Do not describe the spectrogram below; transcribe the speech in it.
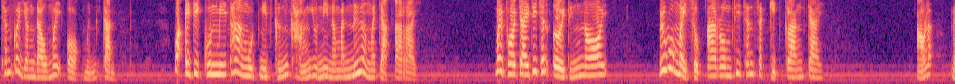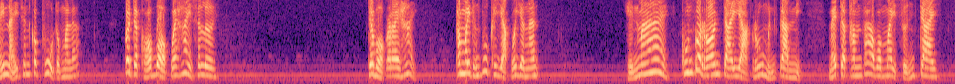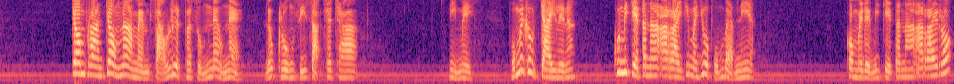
ฉันก็ยังเดาไม่ออกเหมือนกัน ว่าไอ้ที่คุณมีท่าหงุดหงิดขึงขังอยู่นี่นะมันเนื่องมาจากอะไร ไม่พอใจที่ฉันเอ่ยถึงน้อย หรือว่าไม่สบอารมณ์ที่ฉันสะกิดกลางใจ เอาละไหนๆฉันก็พูดออกมาแล้ว ก็จะขอบอกไว้ให้ซะเลย จะบอกอะไรให้ทำไมถึงพูดขยักว่าอย่างนั้น เห็นไหมคุณก็ร้อนใจอยากรู้เหมือนกันนี่ แม้จะทำท่าว่าไม่สนใจ จอมพรานจ้องหน้าแม่มสาวเลือดผสมแน่วแน่ แล้วโครงศีรษะช้าๆนี่เม ผมไม่เข้าใจเลยนะ คุณมีเจตนาอะไรที่มายั่วผมแบบนี้ ก็ไม่ได้มีเจตนาอะไรหรอก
